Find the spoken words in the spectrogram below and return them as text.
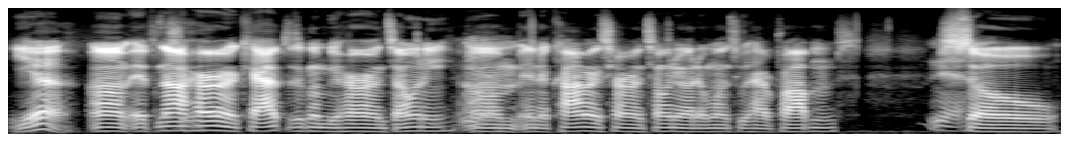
yeah, um, if not her and Cap, it's gonna be her and Tony. Yeah. Um, in the comics, her and Tony are the ones who have problems. Yeah. So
